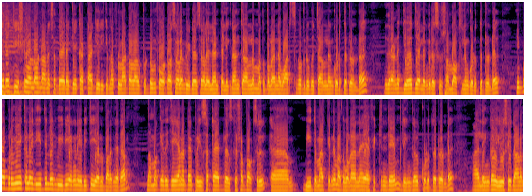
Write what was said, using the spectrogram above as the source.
കോപ്പിറൈറ്റ് ഇഷ്യൂ ഉള്ളതുകൊണ്ടാണ് ശ്രദ്ധ ഇടയ്ക്ക് കട്ടാക്കിയിരിക്കുന്ന ഫുള്ളായിട്ടുള്ള ഔട്ട്പുട്ടും ഫോട്ടോസുകളും വീഡിയോസുകളും എല്ലാം ടെലിഗ്രാം ചാനലും അതുപോലെ തന്നെ വാട്സപ്പ് ഗ്രൂപ്പ് ചാനലും കൊടുത്തിട്ടുണ്ട്. ഇതിലാണ് ജോർജ് അല്ലെങ്കിൽ ഡിസ്ക്രിപ്ഷൻ ബോക്സിലും കൊടുത്തിട്ടുണ്ട്. ഇപ്പോൾ പ്രിവ്യൂക്കുന്ന രീതിയിൽ ഒരു വീഡിയോ എങ്ങനെ എഡിറ്റ് ചെയ്യാമെന്ന് പറഞ്ഞുതരാം. നമുക്കിത് ചെയ്യാനായിട്ട് പ്രീസെറ്റായിട്ട് ഡിസ്ക്രിപ്ഷൻ ബോക്സിൽ ബീറ്റ് മാർക്കിന്റെയും അതുപോലെ തന്നെ എഫക്റ്റിന്റെയും ലിങ്കുകൾ കൊടുത്തിട്ടുണ്ട്. ആ ലിങ്കുകൾ യൂസ് ചെയ്താണ്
